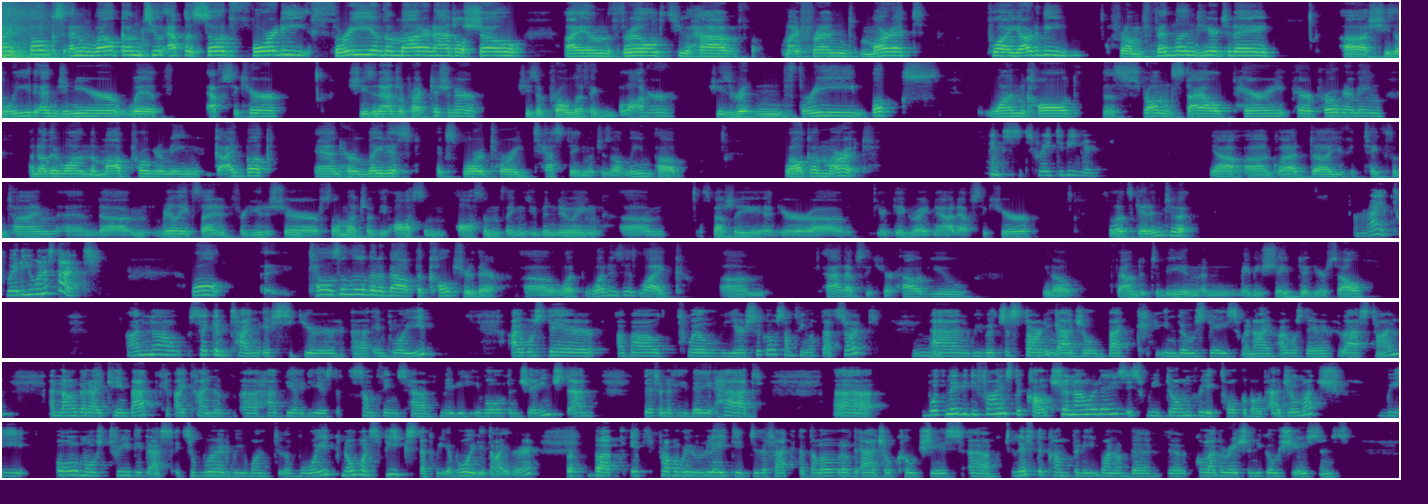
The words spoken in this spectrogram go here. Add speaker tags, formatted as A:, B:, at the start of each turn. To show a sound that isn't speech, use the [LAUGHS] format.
A: Hi, folks, and welcome to episode 43 of the Modern Agile Show. I am thrilled to have my friend Maaret Pyhäjärvi from Finland here today. Uh, she's a lead engineer with F Secure. She's an Agile practitioner. She's a prolific blogger. She's written three books, one called The Strong Style Pair, Pair Programming, another one, The Mob Programming Guidebook, and her latest exploratory testing, which is on LeanPub. Welcome, Maaret.
B: Thanks. It's great to be here.
A: Yeah, uh, glad uh, you could take some time and um, really excited for you to share so much of the awesome, awesome things you've been doing, um, especially at your, uh, your gig right now at F Secure. So let's get into it.
B: All right. Where do you want to start?
A: Well, uh, tell us a little bit about the culture there. Uh, what what is it like um, at F Secure? How have you, you know, found it to be and, and maybe shaped it yourself?
B: I'm now second time F Secure uh, employee. I was there about 12 years ago, something of that sort. Mm. And we were just starting Agile back in those days when I, I was there last time. And now that I came back, I kind of uh, had the ideas that some things have maybe evolved and changed. And definitely they had. Uh, what maybe defines the culture nowadays is we don't really talk about Agile much. We almost treat it as it's a word we want to avoid. No one speaks that we avoid it either, [LAUGHS] but it's probably related to the fact that a lot of the agile coaches uh, left the company in one of the, the collaboration negotiations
